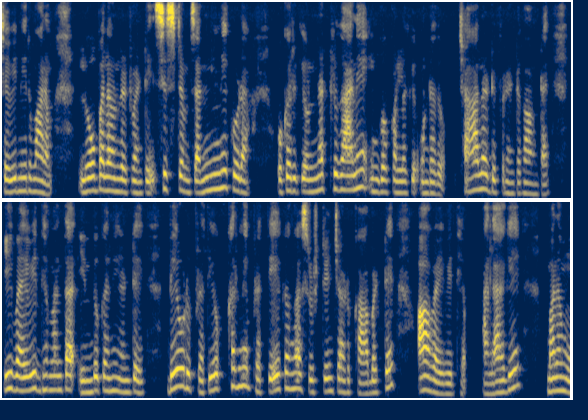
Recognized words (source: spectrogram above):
చెవి నిర్మాణం లోపల ఉన్నటువంటి సిస్టమ్స్ అన్నీ కూడా ఒకరికి ఉన్నట్లుగానే ఇంకొకళ్ళకి ఉండదు. చాలా డిఫరెంట్గా ఉంటాయి. ఈ వైవిధ్యం అంతా ఎందుకని అంటే దేవుడు ప్రతి ఒక్కరిని ప్రత్యేకంగా సృష్టించాడు కాబట్టే ఆ వైవిధ్యం. అలాగే మనము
